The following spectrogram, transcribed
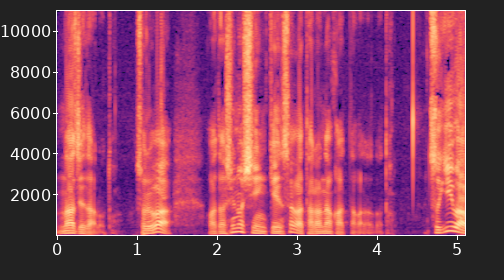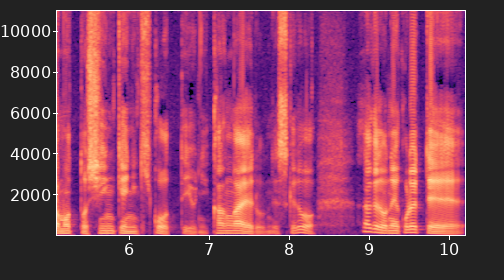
なぜだろうと。それは私の真剣さが足らなかったからだと。次はもっと真剣に聞こうっていうふうに考えるんですけど、だけどね、これって、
